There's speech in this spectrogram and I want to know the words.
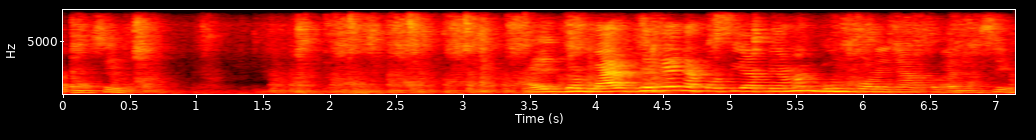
આનો છે આ એકદમ લાલ થઈ ગઈ ને, પછી આપણે આમાં ગુંદકોણી નાખવાની છે.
